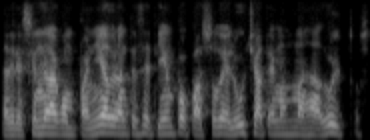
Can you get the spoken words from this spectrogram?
La dirección de la compañía durante ese tiempo pasó de lucha a temas más adultos.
